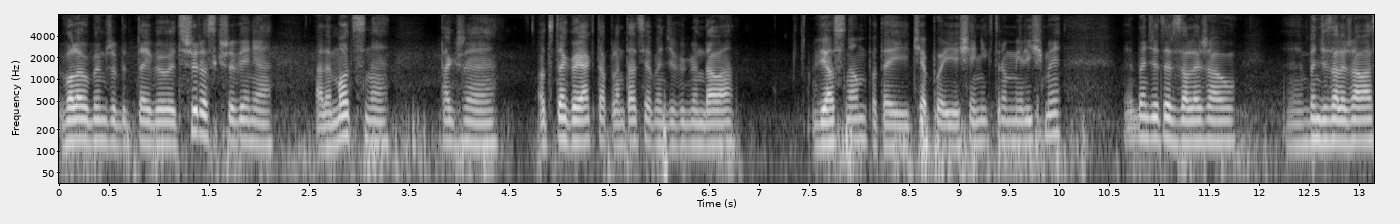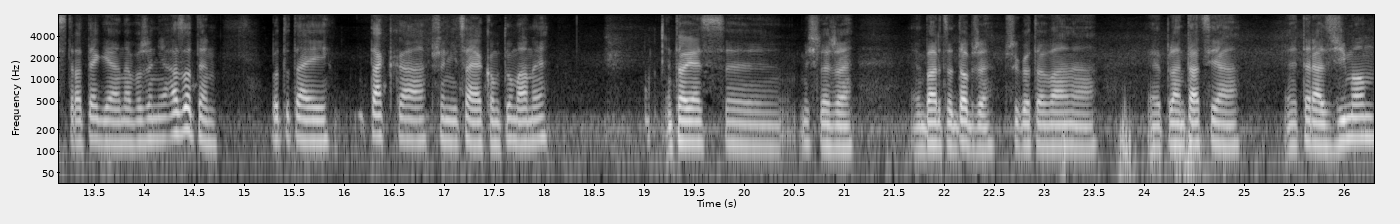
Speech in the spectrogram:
wolałbym, żeby tutaj były trzy rozkrzewienia, ale mocne. Także od tego, jak ta plantacja będzie wyglądała wiosną, po tej ciepłej jesieni, którą mieliśmy, będzie też zależał, będzie zależała strategia nawożenia azotem, bo tutaj taka pszenica, jaką tu mamy, to jest e, myślę, że bardzo dobrze przygotowana plantacja teraz zimą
